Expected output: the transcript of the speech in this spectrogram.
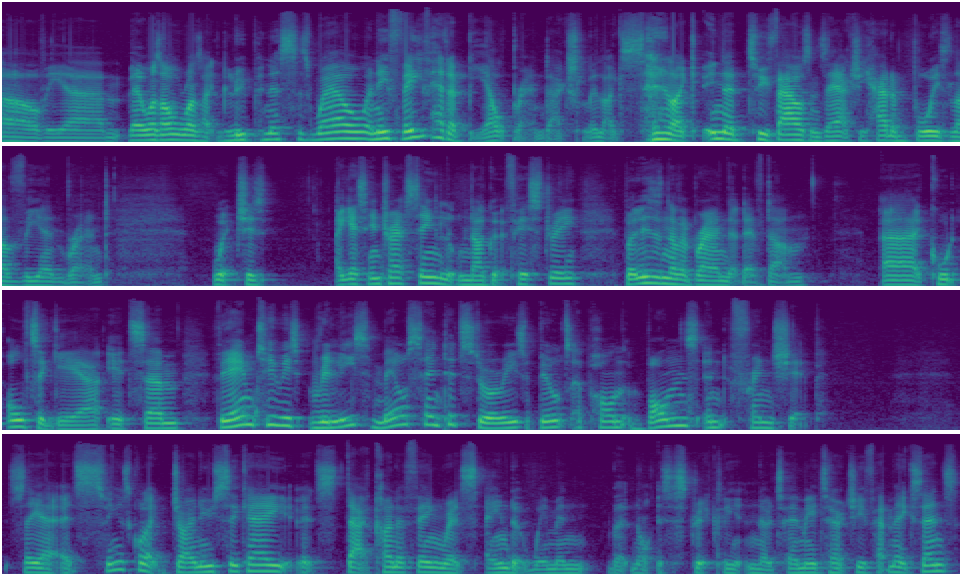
oh the um there was old ones like Lupinus as well and if they've had a BL brand actually like so like in the 2000s they actually had a boys love VN brand which is I guess interesting little nugget of history but this is another brand that they've done uh, called Alter Gear. It's um, the aim to is release male-centered stories built upon bonds and friendship. So yeah, it's I think it's called like Jainusuke. It's that kind of thing where it's aimed at women, but not as strictly no Otome territory, if that makes sense.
